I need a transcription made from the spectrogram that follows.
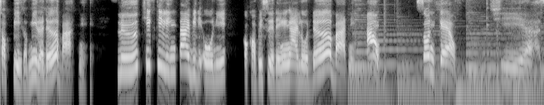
ช้อปปี้ก็มีละเด้อบาทนี่หรือคลิกที่ลิงก์ใต้วิดีโอนี้ก็ข้าไปซื้อได้ง่ายๆโหลดเด้อบาทนี่เอ้า ส้นแก้ว Cheers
